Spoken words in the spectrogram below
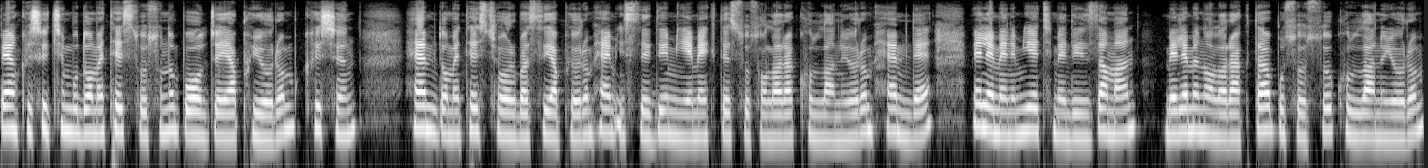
Ben kış için bu domates sosunu bolca yapıyorum. Kışın hem domates çorbası yapıyorum hem istediğim yemekte sos olarak kullanıyorum hem de melemenim yetmediği zaman Melemen olarak da bu sosu kullanıyorum.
